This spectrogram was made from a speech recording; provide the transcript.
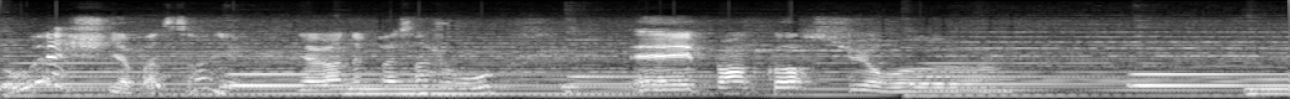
Wesh, il n'y a pas ça, il y avait un autre passage en haut. Et pas encore sur. Euh,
